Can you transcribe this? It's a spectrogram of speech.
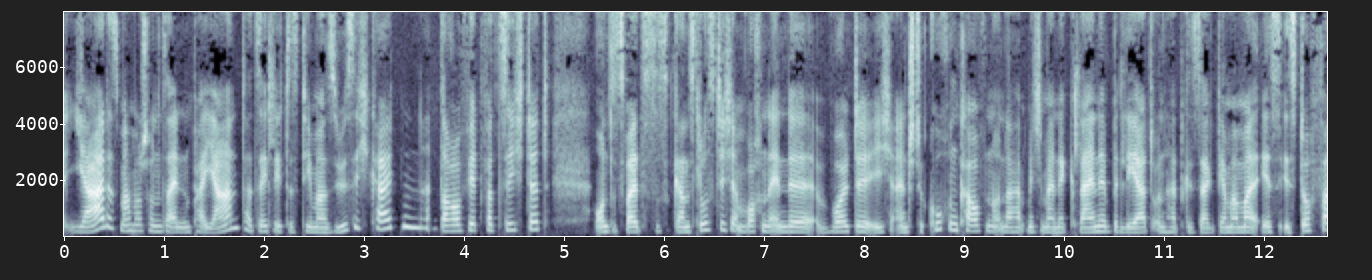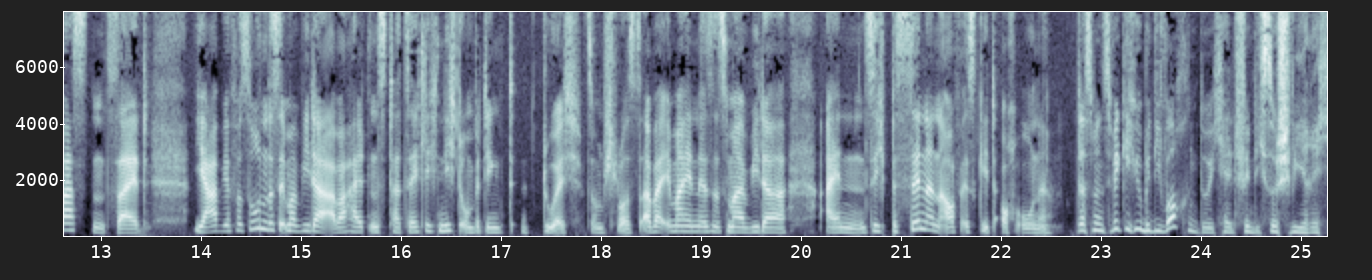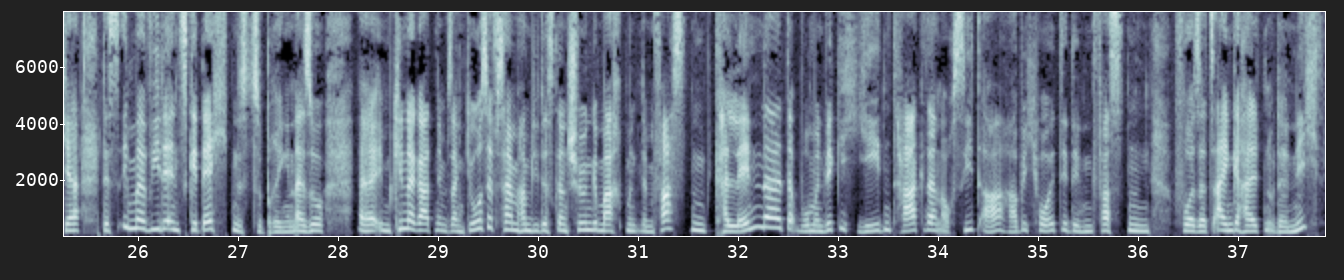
Ja, das machen wir schon seit ein paar Jahren. Tatsächlich das Thema Süßigkeiten. Darauf wird verzichtet. Und das war jetzt ganz lustig. Am Wochenende wollte ich ein Stück Kuchen kaufen und da hat mich meine Kleine belehrt und hat gesagt, ja Mama, es ist doch Fastenzeit. Ja, wir versuchen das immer wieder, aber halten es tatsächlich nicht unbedingt durch zum Schluss. Aber immerhin ist es mal wieder ein sich besinnen auf, es geht auch ohne dass man es wirklich über die Wochen durchhält, finde ich so schwierig, ja. Das immer wieder ins Gedächtnis zu bringen. Also äh, im Kindergarten im St. Josefsheim haben die das ganz schön gemacht mit einem Fastenkalender, wo man wirklich jeden Tag dann auch sieht, ah, habe ich heute den Fastenvorsatz eingehalten oder nicht.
